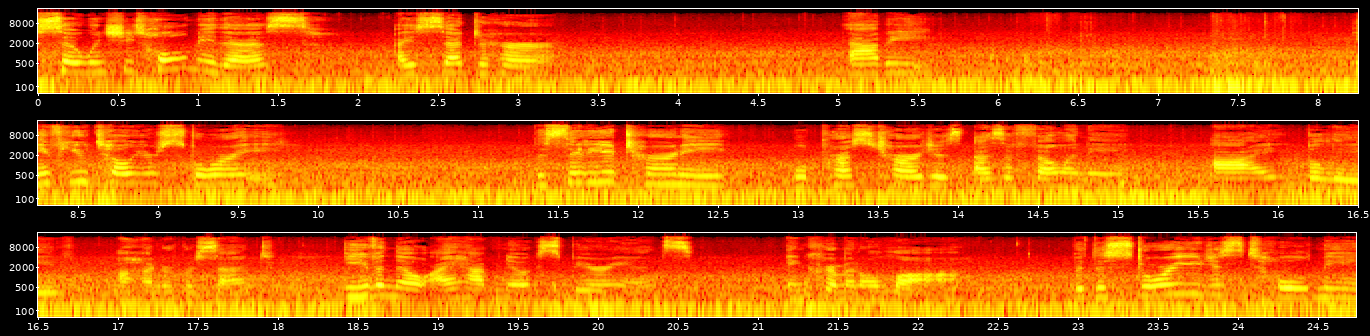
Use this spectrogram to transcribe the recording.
So when she told me this, I said to her, Abby, if you tell your story, the city attorney will press charges as a felony, I believe 100%, even though I have no experience in criminal law. But the story you just told me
